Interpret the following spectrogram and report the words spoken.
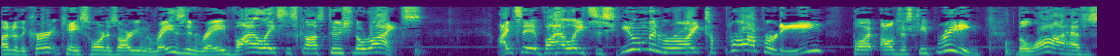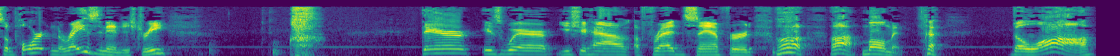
Under the current case, Horne is arguing the raisin raid violates his constitutional rights. I'd say it violates his human right to property, but I'll just keep reading. The law has support in the raisin industry there is where you should have a Fred Sanford ah, ah, moment. the law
